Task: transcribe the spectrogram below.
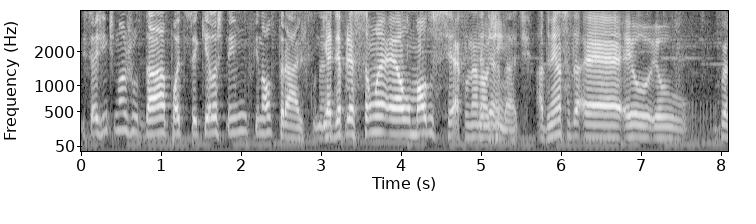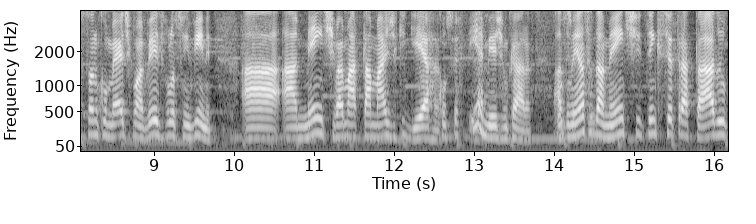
e se a gente não ajudar, pode ser que elas tenham um final trágico, né? E a depressão é, é o mal do século, né, É Naldinho? verdade. A doença, da, é, eu, eu conversando com o médico uma vez, ele falou assim, Vini, a, a mente vai matar mais do que guerra. Com certeza. E é mesmo, cara. A Com doença certeza. da mente tem que ser tratado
